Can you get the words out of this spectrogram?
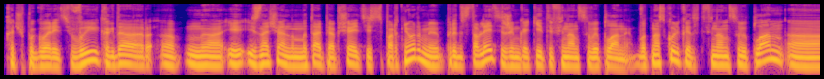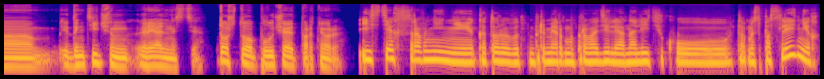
хочу поговорить. Вы, когда э, на изначальном этапе общаетесь с партнерами, предоставляете же им какие-то финансовые планы? Вот насколько этот финансовый план идентичен реальности? То, что получают партнеры? Из тех сравнений, которые, вот, например, мы проводили аналитику там, из последних,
